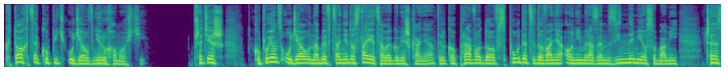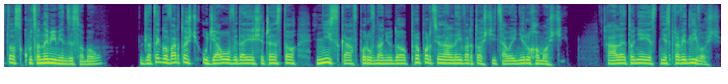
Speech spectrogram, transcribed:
Kto chce kupić udział w nieruchomości? Przecież kupując udział, nabywca nie dostaje całego mieszkania, tylko prawo do współdecydowania o nim razem z innymi osobami, często skłóconymi między sobą. Dlatego wartość udziału wydaje się często niska w porównaniu do proporcjonalnej wartości całej nieruchomości. Ale to nie jest niesprawiedliwość.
